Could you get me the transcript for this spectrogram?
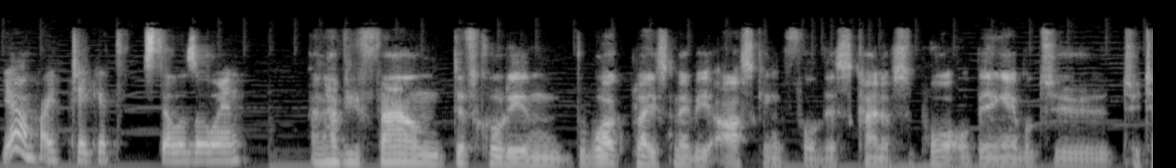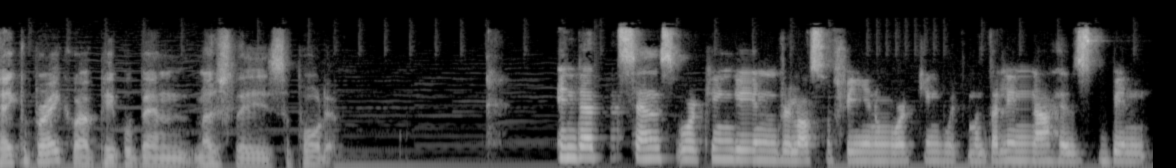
yeah, I take it still as a win. And have you found difficulty in the workplace maybe asking for this kind of support or being able to to take a break or have people been mostly supportive? In that sense, working in Relosophy and working with Madalina has been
